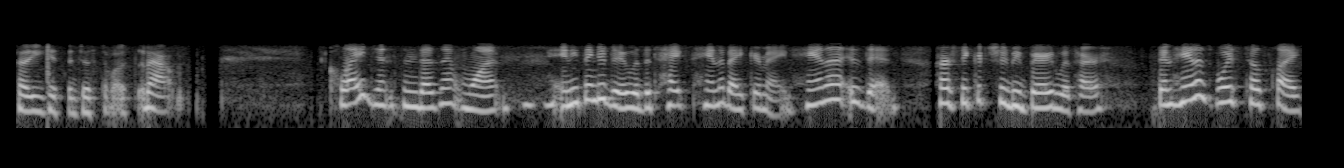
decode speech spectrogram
so you get the gist of what it's about. Clay Jensen doesn't want anything to do with the tapes Hannah Baker made. Hannah is dead. Her secret should be buried with her. Then Hannah's voice tells Clay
